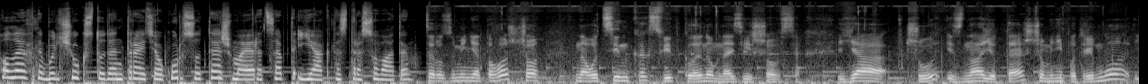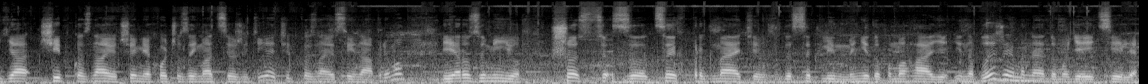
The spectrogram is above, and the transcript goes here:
Олег Небольчук, студент третього курсу, теж має рецепт, як не стресувати. Це розуміння того, що на оцінках світ клином не зійшовся. Я вчу і знаю те, що мені потрібно. Я чітко знаю, чим я хочу займатися в житті. Я чітко знаю свій напрямок, і я розумію, що з цих предметів з дисциплін мені допомагає і наближує мене до моєї цілі.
